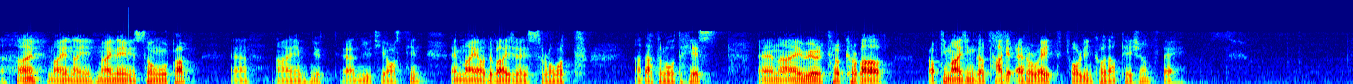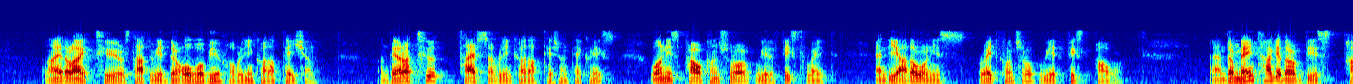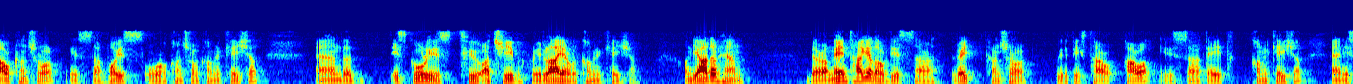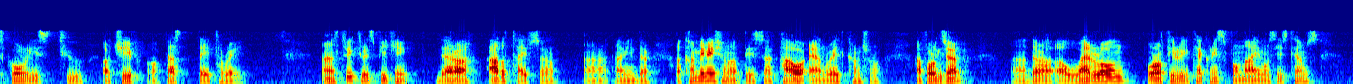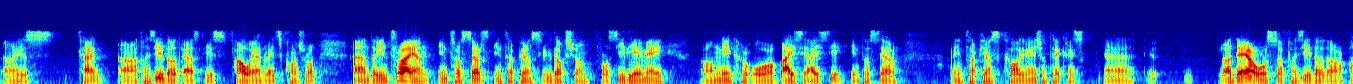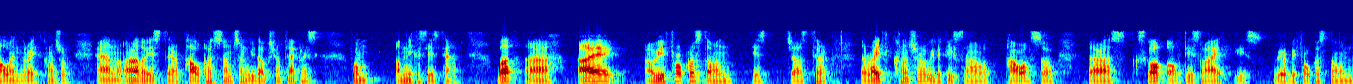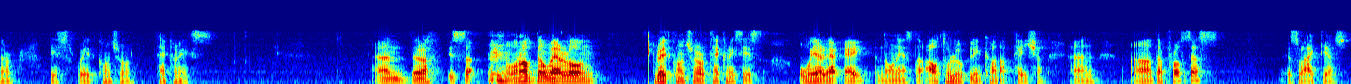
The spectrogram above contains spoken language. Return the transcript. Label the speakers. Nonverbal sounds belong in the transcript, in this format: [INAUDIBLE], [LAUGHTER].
Speaker 1: Uh, hi, my name, my name is Song Park, and I am at UT Austin, and my advisor is Robert, uh, Dr. Robert Heath, and I will talk about optimizing the target error rate for link adaptation today. And I'd like to start with the overview of link adaptation. And there are two types of link adaptation techniques. One is power control with fixed rate, and the other one is rate control with fixed power. And the main target of this power control is uh, voice or control communication. And uh, its goal is to achieve reliable communication. On the other hand, the main target of this uh, rate control with fixed power is uh, data communication, and its goal is to achieve a fast data rate. And strictly speaking, there are other types of, I mean, there a combination of this uh, power and rate control. Uh, for example, uh, there are well-known water filling techniques from MIMO systems is considered as this power and rate control. And the intra and inter-cell interference reduction for CDMA, um, or ICIC, intercell interference coordination techniques, uh, they are also considered our power and rate control. And another is their power consumption reduction techniques from Omnica system. But uh, I, uh, we focused on this just uh, the rate control with the fixed power. So the scope of this slide is will be focused on the, this rate control techniques. And uh, this uh, [CLEARS THROAT] one of the well-known rate control techniques is OLLA, known as the outer loop link adaptation. And uh, the process is like this.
